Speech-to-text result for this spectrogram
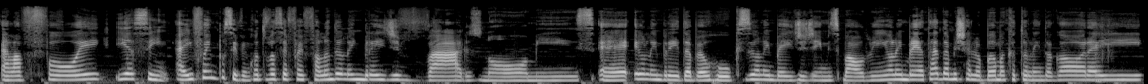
ela foi. E assim, aí foi impossível. Enquanto você foi falando, eu lembrei de vários nomes. É, eu lembrei da Bell Hooks, eu lembrei de James Baldwin, eu lembrei até da Michelle Obama, que eu tô lendo agora, e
